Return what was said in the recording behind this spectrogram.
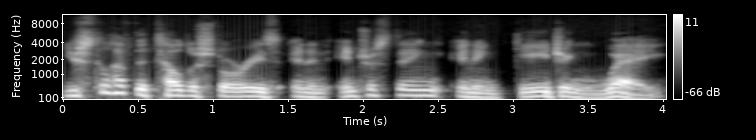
you still have to tell the stories in an interesting and engaging way.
